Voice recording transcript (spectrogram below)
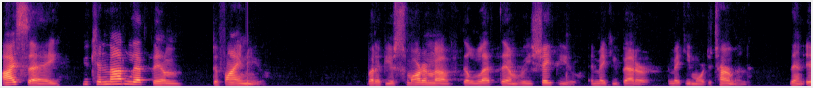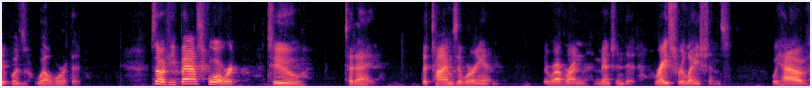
I say you cannot let them define you. But if you're smart enough to let them reshape you and make you better and make you more determined, then it was well worth it. So if you fast forward to today, the times that we're in, the Reverend mentioned it race relations, we have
